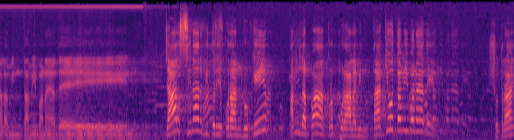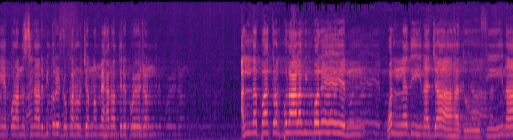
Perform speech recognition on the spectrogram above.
আলামিন দামি বানায় দেন। যার সিনার ভিতরে কোরআন ঢুকে, আল্লাহ পাক রব্বুল আলামিন তাকেও দামি বানায় দেন। সুতরাং এ কোরআন সিনার ভিতরে ঢুকানোর জন্য মেহনতের প্রয়োজন। আল্লাহ পাক রব্বুল আলামিন বলেন, ওয়াল্লাযীনা জাহাদু ফীনা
